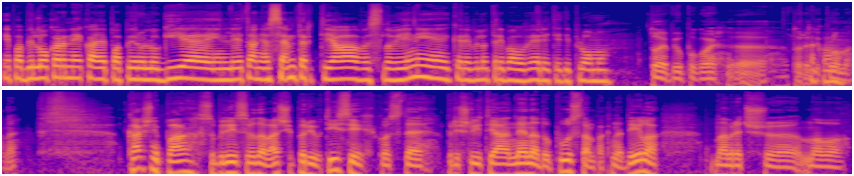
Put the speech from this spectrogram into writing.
Je pa bilo kar nekaj papirologije in letanja sem ter tja v Sloveniji, ker je bilo treba overiti diplomo. To je bil pogoj, eh, torej tako. diploma. Ne? Kakšni pa so bili, seveda, vaši prvi vtisi, ko ste prišli tja ne na dopust, ampak na delo, namreč eh, novo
